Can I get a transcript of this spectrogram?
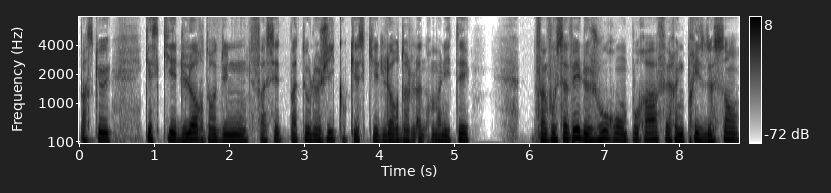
Parce que qu'est-ce qui est de l'ordre d'une facette pathologique ou qu'est-ce qui est de l'ordre de la normalité? Enfin, vous savez, le jour où on pourra faire une prise de sang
